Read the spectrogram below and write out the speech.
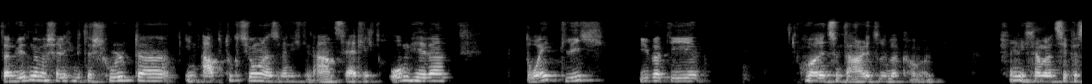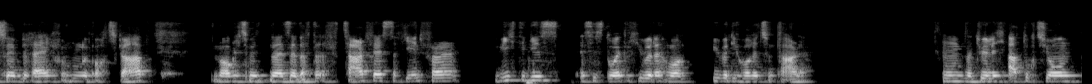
dann wird man wahrscheinlich mit der Schulter in Abduktion, also wenn ich den Arm seitlich nach oben hebe, deutlich über die Horizontale drüber kommen. Wahrscheinlich sind wir da circa so im Bereich von 180 Grad. Nagelt mir jetzt nicht auf der Zahl fest, auf jeden Fall. Wichtig ist, es ist deutlich über, der, über die Horizontale. Und natürlich Adduktion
